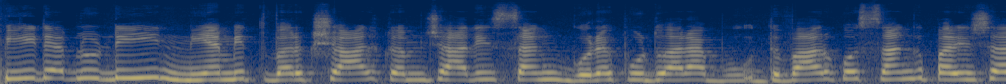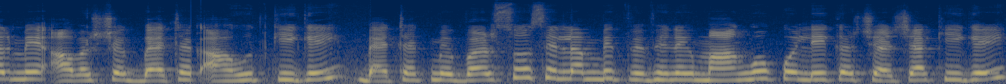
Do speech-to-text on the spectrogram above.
पीडब्ल्यूडी नियमित वर्कशाल कर्मचारी संघ गोरखपुर द्वारा बुधवार को संघ परिसर में आवश्यक बैठक आहूत की गई। बैठक में वर्षों से लंबित विभिन्न मांगों को लेकर चर्चा की गई।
